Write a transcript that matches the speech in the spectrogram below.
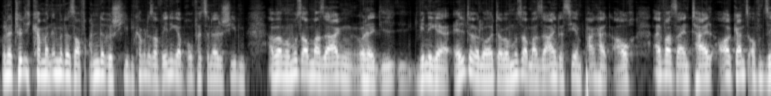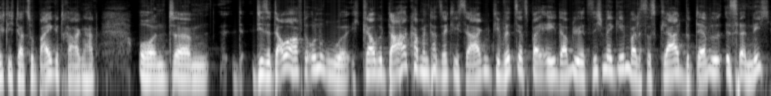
Und natürlich kann man immer das auf andere schieben, kann man das auf weniger professionelle schieben. Aber man muss auch mal sagen, oder weniger ältere Leute, aber man muss auch mal sagen, dass im Punk halt auch einfach seinen Teil ganz offensichtlich dazu beigetragen hat. Und ähm, diese dauerhafte Unruhe, ich glaube, da kann man tatsächlich sagen, die wird es jetzt bei AEW jetzt nicht mehr geben, weil es ist klar, The Devil ist er nicht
